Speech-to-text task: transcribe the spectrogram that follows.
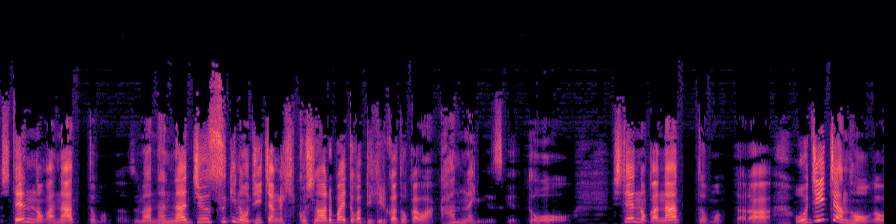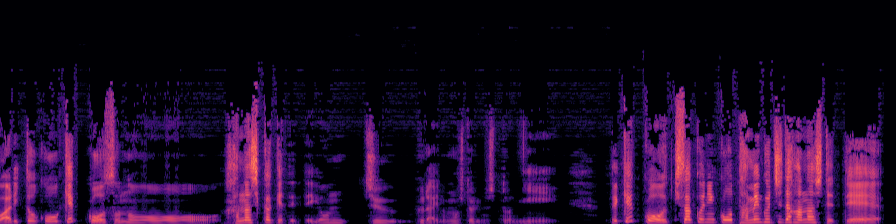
してんのかなって思ったんです。まあ、70過ぎのおじいちゃんが引っ越しのアルバイトができるかどうかわかんないんですけど、してんのかなって思ったら、おじいちゃんの方が割とこう結構その、話しかけてて40ぐらいのもう一人の人に。で、結構気さくにこうタメ口で話してて、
